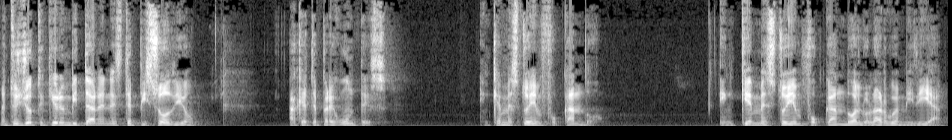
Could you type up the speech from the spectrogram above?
Entonces yo te quiero invitar en este episodio a que te preguntes, ¿en qué me estoy enfocando? ¿En qué me estoy enfocando a lo largo de mi día?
